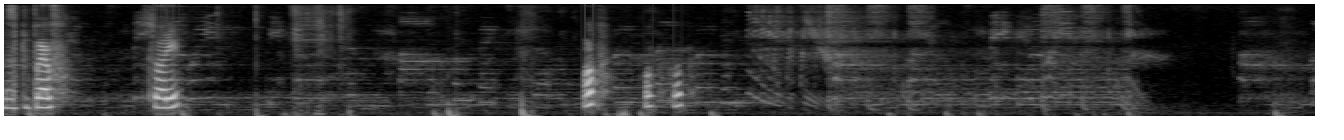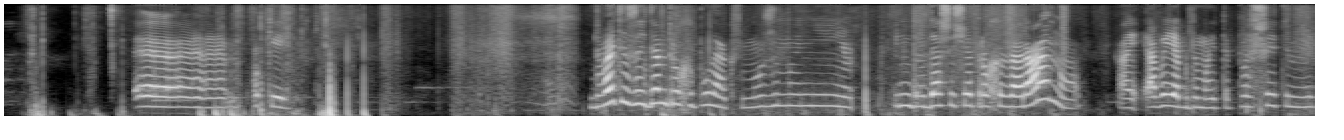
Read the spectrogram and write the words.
Затупив. Сорі. Оп, оп, оп. Ем, окей. Давайте зайдемо трохи полегше. Може мені він Інгридеш ще трохи зарано. А, а ви як думаєте, пишіть мені,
